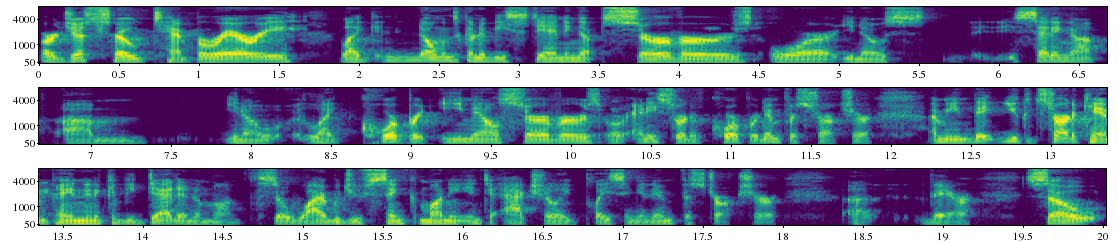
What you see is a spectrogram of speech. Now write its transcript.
are just so temporary. Like no one's going to be standing up servers or you know s- setting up um, you know like corporate email servers or any sort of corporate infrastructure. I mean, they, you could start a campaign and it could be dead in a month. So why would you sink money into actually placing an infrastructure uh, there? So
